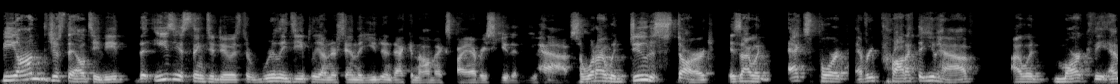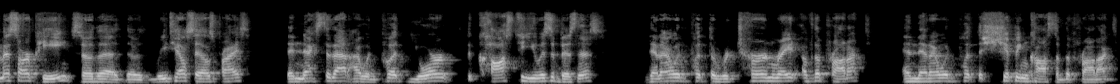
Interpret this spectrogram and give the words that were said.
beyond just the LTV, the easiest thing to do is to really deeply understand the unit economics by every SKU that you have. So, what I would do to start is I would export every product that you have. I would mark the MSRP, so the, the retail sales price. Then next to that, I would put your the cost to you as a business. Then I would put the return rate of the product. And then I would put the shipping cost of the product.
